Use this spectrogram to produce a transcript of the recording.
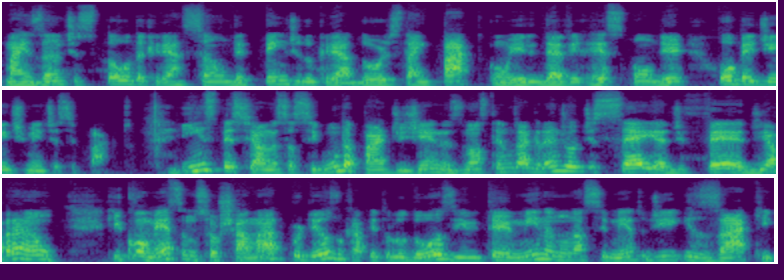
mas antes toda a criação depende do Criador, está em pacto com ele e deve responder obedientemente a esse pacto. E, em especial, nessa segunda parte de Gênesis, nós temos a grande odisseia de fé de Abraão, que começa no seu chamado por Deus no capítulo 12 e termina no nascimento de Isaac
